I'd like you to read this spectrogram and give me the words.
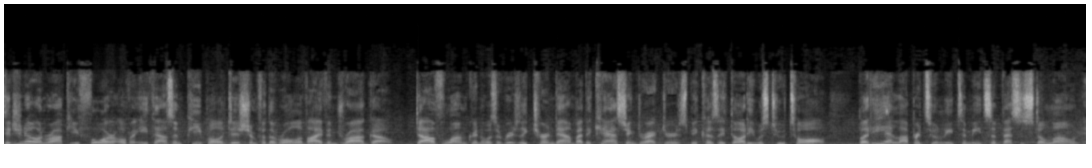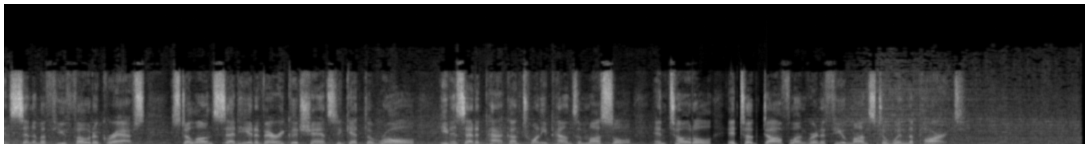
Did you know in Rocky IV, over 8,000 people auditioned for the role of Ivan Drago? Dolph Lundgren was originally turned down by the casting directors because they thought he was too tall, but he had an opportunity to meet Sylvester Stallone and send him a few photographs. Stallone said he had a very good chance to get the role, he just had to pack on 20 pounds of muscle. In total, it took Dolph Lundgren a few months to win the part.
